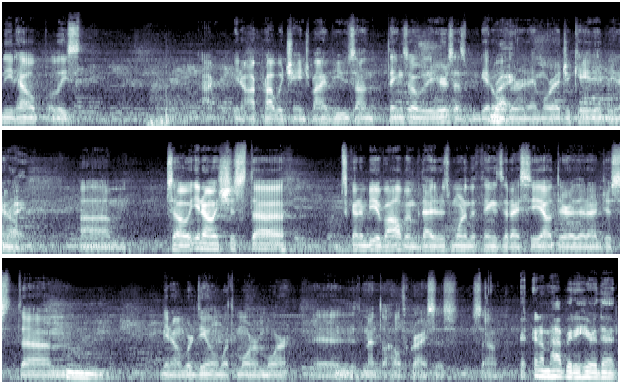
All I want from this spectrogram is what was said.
need help. At least I, you know, I probably changed my views on things over the years as we get Right. older and more educated. You know, Right. um, so you know, it's just uh, it's going to be evolving. But that is one of the things that I see out there that I just um, you know we're dealing with more and more uh, is mental health crisis. So And I'm happy to hear that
